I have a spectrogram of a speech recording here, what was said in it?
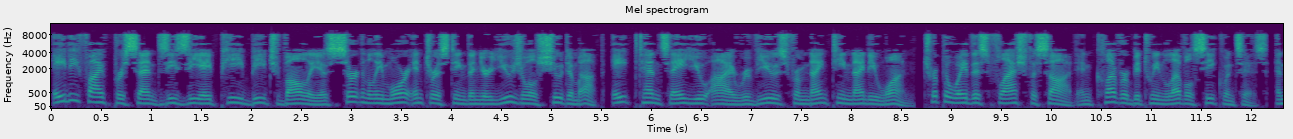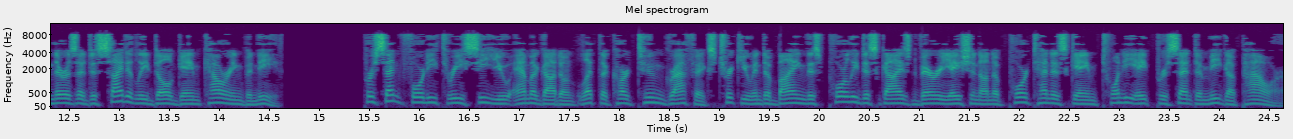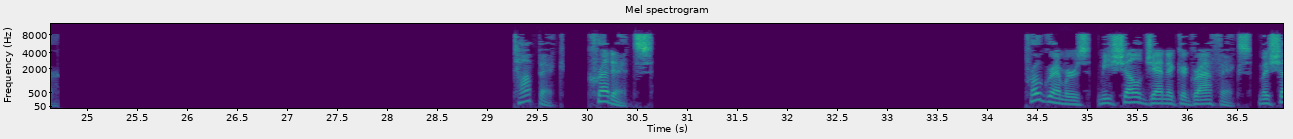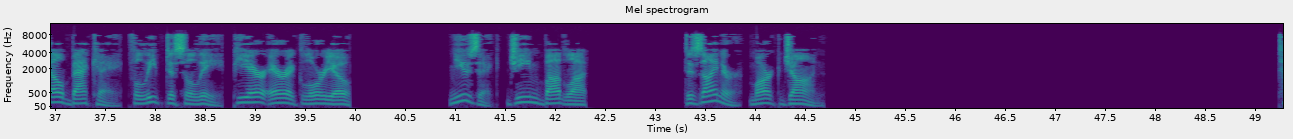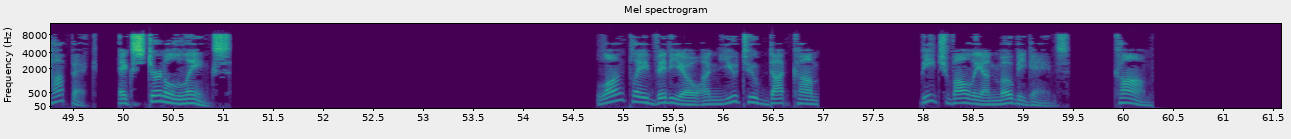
85% ZZAP beach volley is certainly more interesting than your usual shoot 'em up. 8 tenths AUI reviews from 1991 trip away this flash facade and clever between level sequences, and there is a decidedly dull game cowering beneath. Percent 43 CU Amiga don't let the cartoon graphics trick you into buying this poorly disguised variation on a poor tennis game 28% Amiga power. Topic Credits. Programmers, Michel Janica Graphics, Michel Baquet, Philippe de Desilets, Pierre-Éric Loriot. Music, Jean Baudlot Designer, Mark John. External links. Longplay video on youtube.com Beach volley on MobyGames com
